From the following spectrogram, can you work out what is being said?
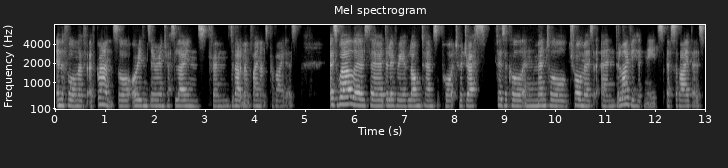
in the form of, of grants or, or even zero interest loans from development finance providers, as well as the delivery of long-term support to address physical and mental traumas and the livelihood needs of survivors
